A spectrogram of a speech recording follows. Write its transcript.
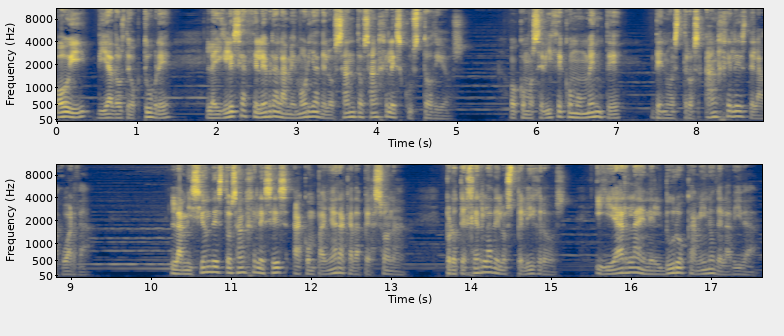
Hoy, día 2 de octubre, la Iglesia celebra la memoria de los santos ángeles custodios, o como se dice comúnmente, de nuestros ángeles de la guarda. La misión de estos ángeles es acompañar a cada persona, protegerla de los peligros y guiarla en el duro camino de la vida.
